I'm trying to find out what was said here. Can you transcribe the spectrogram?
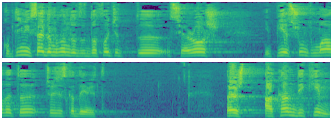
kuptimi i kësaj domthon do të do thotë që të sqarosh një pjesë shumë të madhe të çështjes së kaderit. Është a ka ndikim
